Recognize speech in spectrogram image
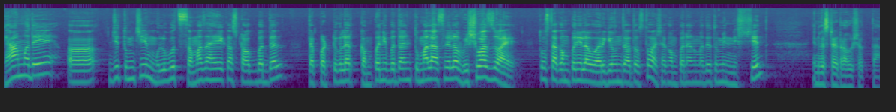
ह्यामध्ये जी तुमची मूलभूत समज आहे एका स्टॉकबद्दल त्या पर्टिक्युलर कंपनीबद्दल आणि तुम्हाला असलेला विश्वास जो आहे तोच त्या कंपनीला वर घेऊन जात असतो. अशा कंपन्यांमध्ये तुम्ही निश्चित इन्व्हेस्टेड राहू शकता.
